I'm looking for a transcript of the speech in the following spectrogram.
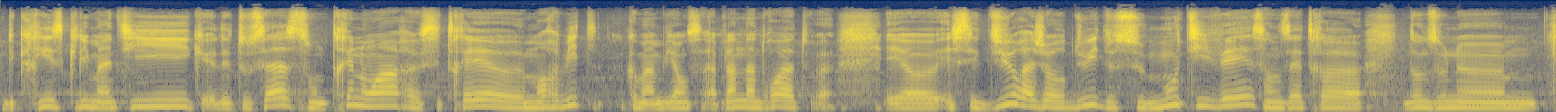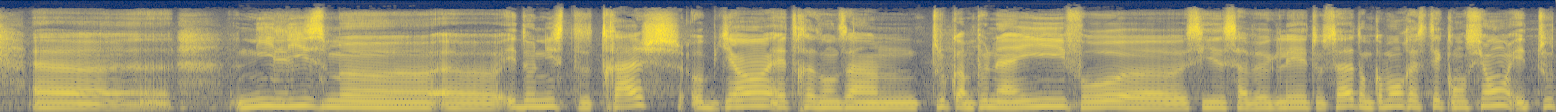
de, crise climatique, de tout ça, sont très noires, c'est très morbide comme ambiance à plein d'endroits. Et, et c'est dur aujourd'hui de se motiver sans être dans une nihilisme hédoniste trash ou bien être dans un truc un peu naïf ou euh, si s'aveugler tout ça. Donc comment rester conscient et tout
